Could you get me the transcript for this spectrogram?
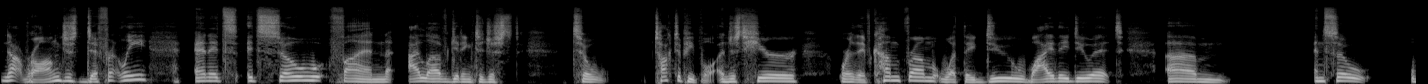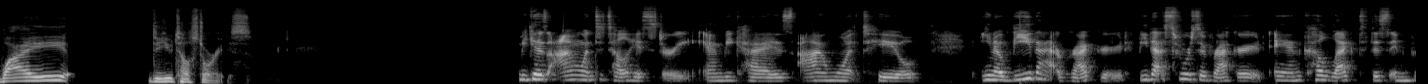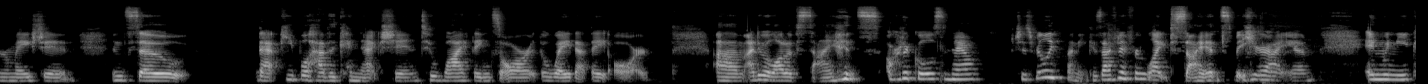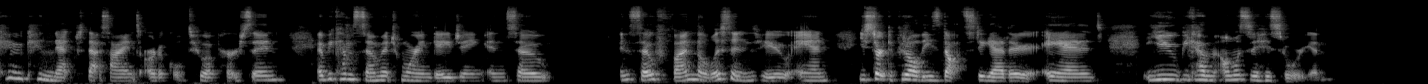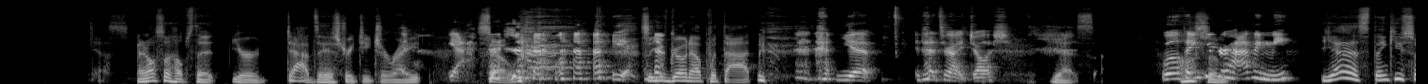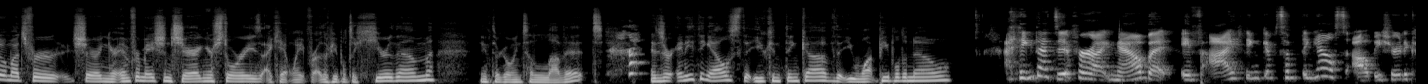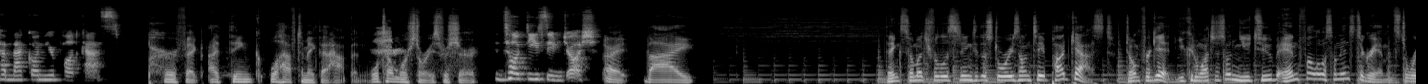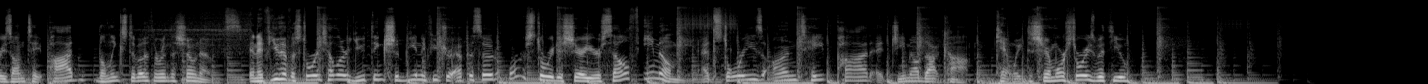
not wrong just differently. And it's it's so fun. I love getting to just to talk to people and just hear where they've come from what they do why they do it. Um and so why do you tell stories? Because I want to tell history and because I want to you know, be that record, be that source of record and collect this information. And so that people have a connection to why things are the way that they are. Um, I do a lot of science articles now, which is really funny because I've never liked science, but here I am. And when you can connect that science article to a person, it becomes so much more engaging. And so and so fun to listen to and you start to put all these dots together and you become almost a historian. Yes. And it also helps that your dad's a history teacher right? Yeah. So yeah. so you've grown up with that. Yep. That's right josh. Yes. Well thank Awesome. you for having me. Yes, thank you so much for sharing your information, sharing your stories. I can't wait for other people to hear them. I think they're going to love it. Is there anything else that you can think of that you want people to know? i think that's it for right now but if i think of something else i'll be sure to come back on your podcast Perfect. I think we'll have to make that happen. We'll tell more stories for sure. talk to you soon josh All right, bye. Thanks so much for listening to the Stories on Tape podcast. Don't forget, you can watch us on YouTube and follow us on Instagram at Stories on Tape Pod. The links to both are in the show notes. And if you have a storyteller you think should be in a future episode or a story to share yourself, email me at storiesontapepod at gmail.com. Can't wait to share more stories with you.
